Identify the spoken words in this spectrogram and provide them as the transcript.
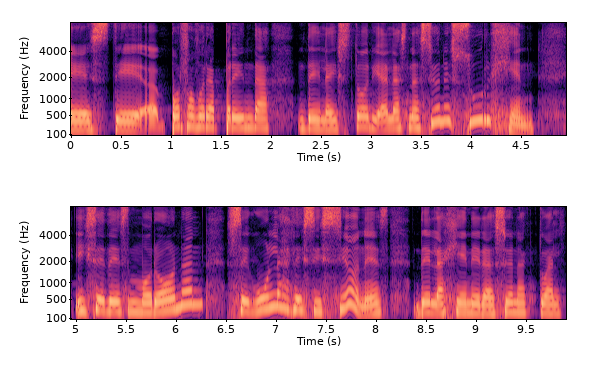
Este, ah, por favor, aprenda de la historia. Las naciones surgen y se desmoronan según las decisiones de la generación actual.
